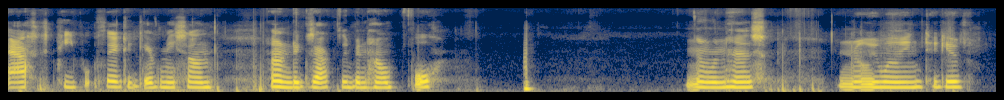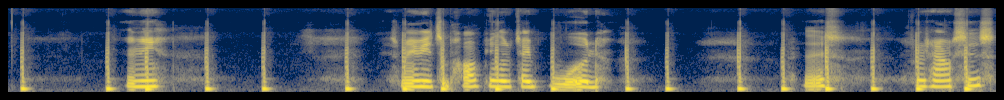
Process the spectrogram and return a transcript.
asked people if they could give me some. Haven't exactly been helpful. No one has been really willing to give any. So maybe it's a popular type of wood. This for houses.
